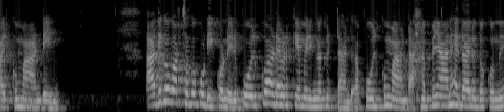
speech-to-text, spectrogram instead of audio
ആർക്കും വേണ്ടേനും. ആദ്യമൊക്കെ കുറച്ചൊക്കെ കുടിക്കൊണ്ടേനും വരും. ഓൽക്കും അവിടെ എവിടേക്കേ മുരിങ്ങ കിട്ടാണ്ട്. അപ്പോൾ ഓൽക്കും വേണ്ട. അപ്പോൾ ഞാൻ ഏതായാലും ഇതൊക്കെ ഒന്ന്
